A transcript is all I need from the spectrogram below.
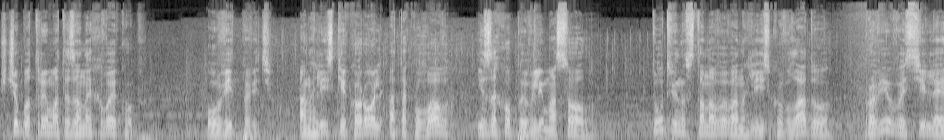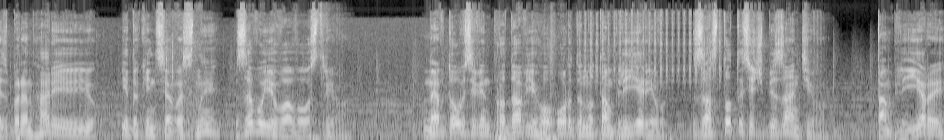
щоб отримати за них викуп. У відповідь англійський король атакував і захопив Лімасол. Тут він встановив англійську владу, провів весілля із Беренгарією і до кінця весни завоював острів. Невдовзі він продав його ордену тамплієрів за 100 тисяч бізантів. Тамплієри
